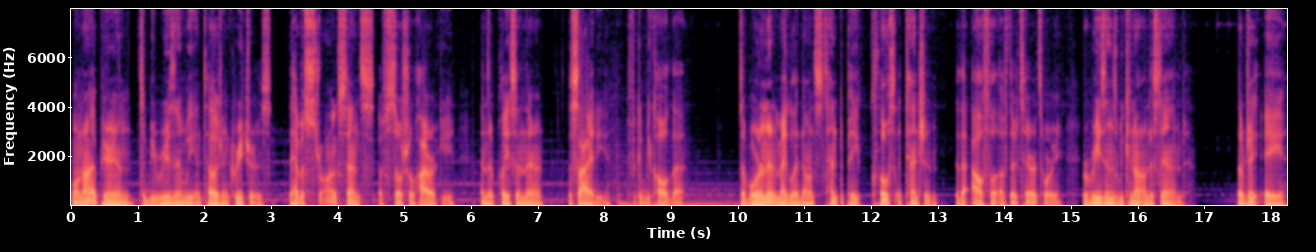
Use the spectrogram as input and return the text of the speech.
While not appearing to be reasonably intelligent creatures, they have a strong sense of social hierarchy and their place in their society, if it could be called that. Subordinate megalodaunts tend to pay close attention to the alpha of their territory for reasons we cannot understand. Subject A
